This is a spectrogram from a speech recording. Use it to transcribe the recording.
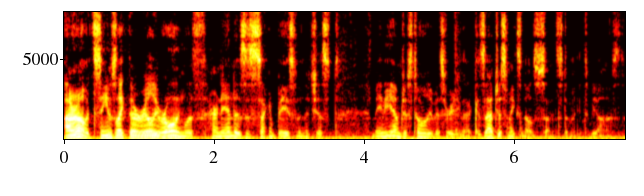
I don't know. It seems like they're really rolling with Hernandez as second baseman. It just maybe I'm just totally misreading that because that just makes no sense to me, to be honest.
